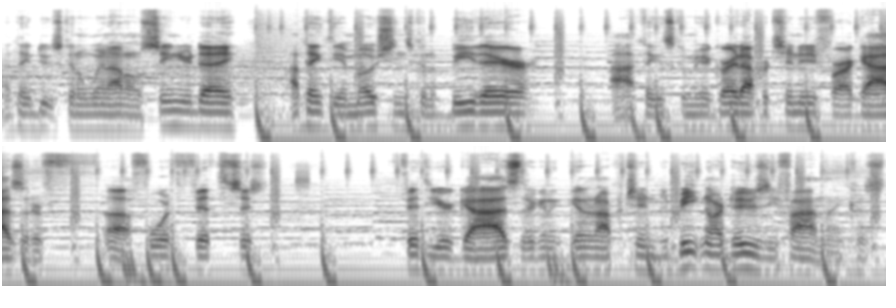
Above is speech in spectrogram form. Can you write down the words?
I think Duke's going to win out on senior day. I think the emotion's going to be there. I think it's going to be a great opportunity for our guys that are uh, fourth, fifth, sixth, fifth year guys that are going to get an opportunity to beat Narduzzi finally because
